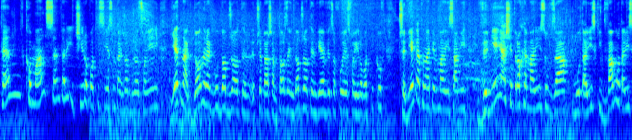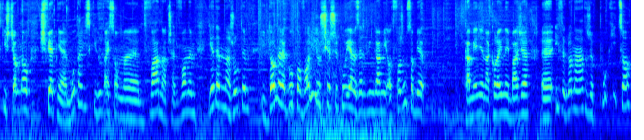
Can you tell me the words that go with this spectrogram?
Ten Command Center i ci robotycy nie są tak dobrze odsłonieni, jednak Don Regu dobrze o tym, przepraszam, Torzen dobrze o tym wie, wycofuje swoich robotników, przebiega to najpierw Marinesami, wymienia się trochę Marinesów za Mutaliski, dwa Mutaliski ściągnął, świetnie, Mutaliski tutaj są e, dwa na czerwonym, jeden na żółtym i Don Regu powoli już się szykuje z Erglingami, otworzył sobie kamienie na kolejnej bazie e, i wygląda na to, że póki co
